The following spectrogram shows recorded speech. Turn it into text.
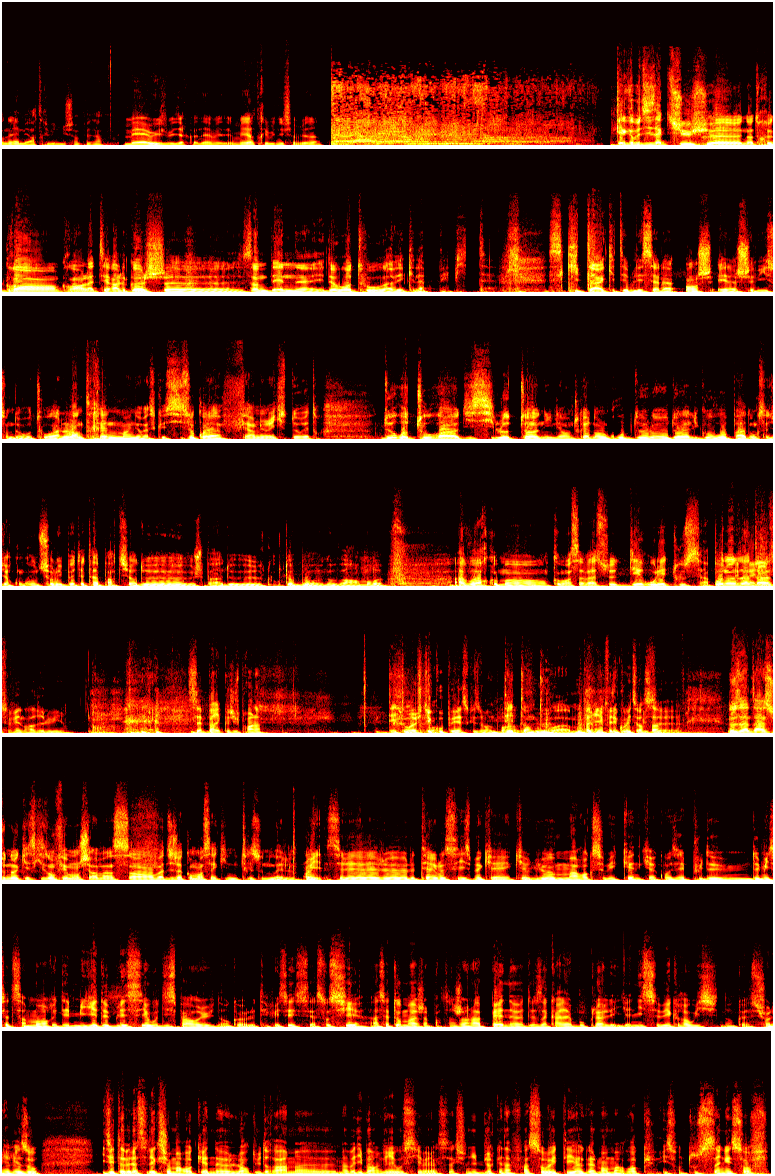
qu'on est la meilleure tribune du championnat. Mais oui, je veux dire qu'on est la meilleure tribune du championnat. Quelques petits actus. Euh, notre grand, grand latéral gauche, euh, Zanden, est de retour avec la pépite. Skita, qui était blessé à la hanche et à la cheville, sont de retour à l'entraînement. Il ne reste que Sissoko, l'infirmerie, qui devrait être de retour euh, d'ici l'automne. Il est en tout cas dans le groupe de la Ligue Europa, donc c'est-à-dire qu'on compte sur lui peut-être à partir de, je sais pas, de octobre, novembre. À voir comment, comment ça va se dérouler tout ça. Pour nos internationaux. se viendra de lui. C'est un pari que tu prends là. Détends-toi. Je t'ai coupé, excuse-moi. pour- Détends-toi. T'as bien fait de couper sur ça. euh, Nos internationaux, qu'est-ce qu'ils ont fait, mon cher Vincent? On va déjà commencer avec une triste nouvelle. Oui, c'est le, le- le terrible séisme qui a, eu lieu au Maroc ce week-end, qui a causé plus de 2700 morts et des milliers de blessés ou disparus. Donc euh, le TFC s'est associé à cet hommage en partageant la peine de Zakaria Bouklal et Yanis Begraoui donc, euh, sur les réseaux. Ils étaient avec la sélection marocaine euh, lors du drame. Mamadi Bangré aussi avec la sélection du Burkina Faso était également au Maroc. Ils sont tous sains et saufs.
